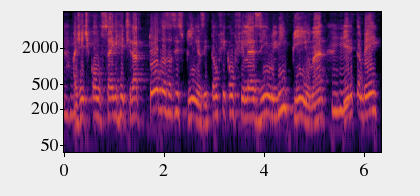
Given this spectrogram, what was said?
uhum. a gente consegue retirar todas as espinhas, então fica um filézinho limpinho, né? Uhum. E ele também,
